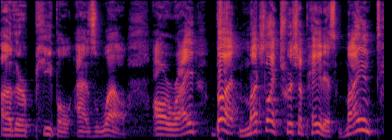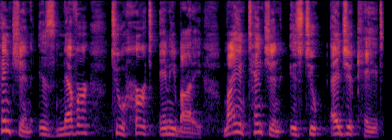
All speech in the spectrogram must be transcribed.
other people as well, all right? But much like Trisha Paytas, my intention is never to hurt anybody. My intention is to educate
